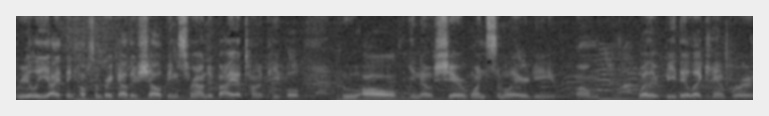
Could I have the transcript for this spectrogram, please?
really, I think, helps them break out of their shell being surrounded by a ton of people who all, you know, share one similarity, um, whether it be they like camp or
